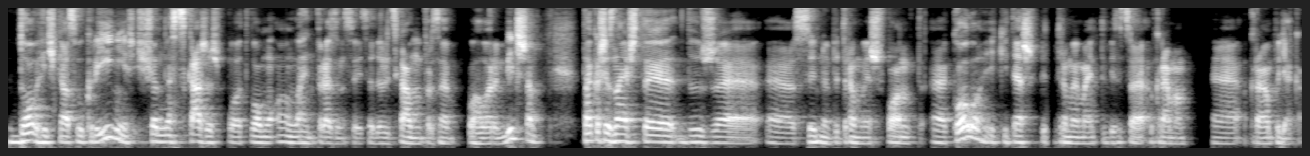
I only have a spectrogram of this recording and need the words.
довгий час в Україні, що не скажеш по твоєму онлайн presence у, і це дуже цікаво. Ми про це поговоримо більше. Також я знаю, що ти дуже сильно підтримуєш фонд коло, який теж підтримує має тобі за це окрема окрема подяка.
